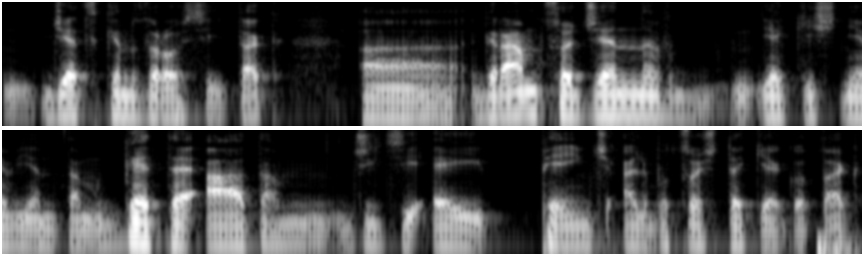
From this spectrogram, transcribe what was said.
dzieckiem z Rosji, tak? Gram codziennie w jakieś, nie wiem, tam GTA, tam GTA 5 albo coś takiego, tak?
